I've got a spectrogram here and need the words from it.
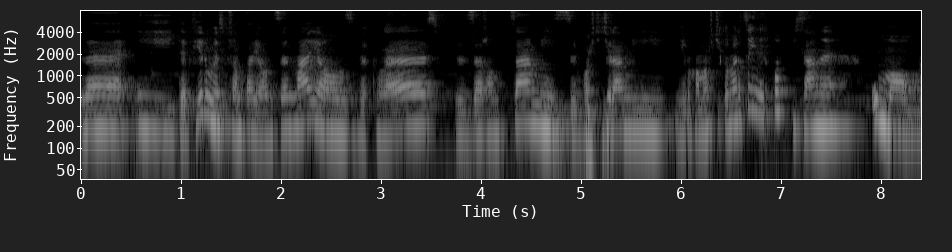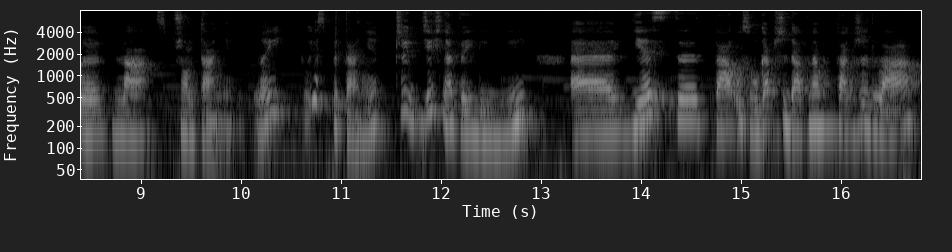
E, I te firmy sprzątające mają zwykle z zarządcami, z właścicielami nieruchomości komercyjnych podpisane umowy na sprzątanie. No i tu jest pytanie, czy gdzieś na tej linii e, jest ta usługa przydatna także dla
